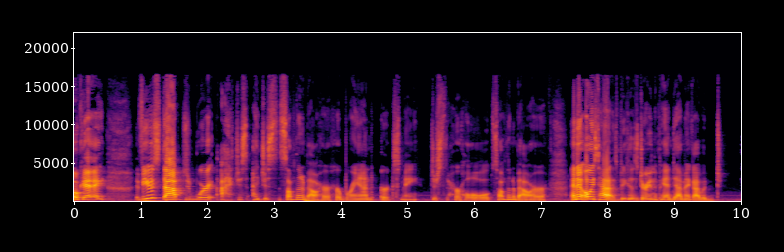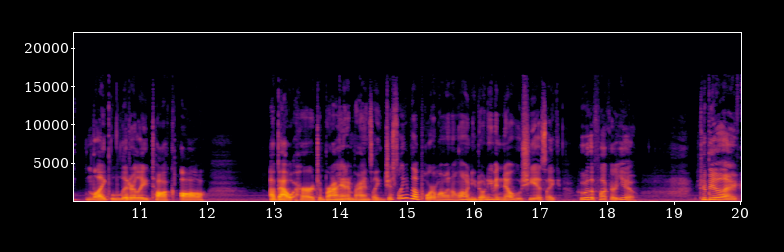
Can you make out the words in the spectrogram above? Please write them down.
okay? If you stopped work, I just, I just, something about her, her brand irks me. just her whole something about her. And it always has because during the pandemic, I would like literally talk all about her to Brian, and Brian's like, just leave the poor woman alone. You don't even know who she is. Like, who the fuck are you? To be like,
